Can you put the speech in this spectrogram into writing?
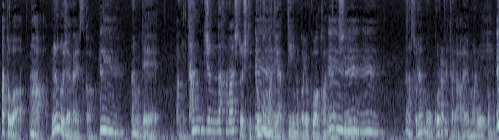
あとはまあヌードじゃないですか。うん。なのであの単純な話としてどこまでやっていいのかよくわかんないし、だからそれはもう怒られたら謝ろうと思って。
